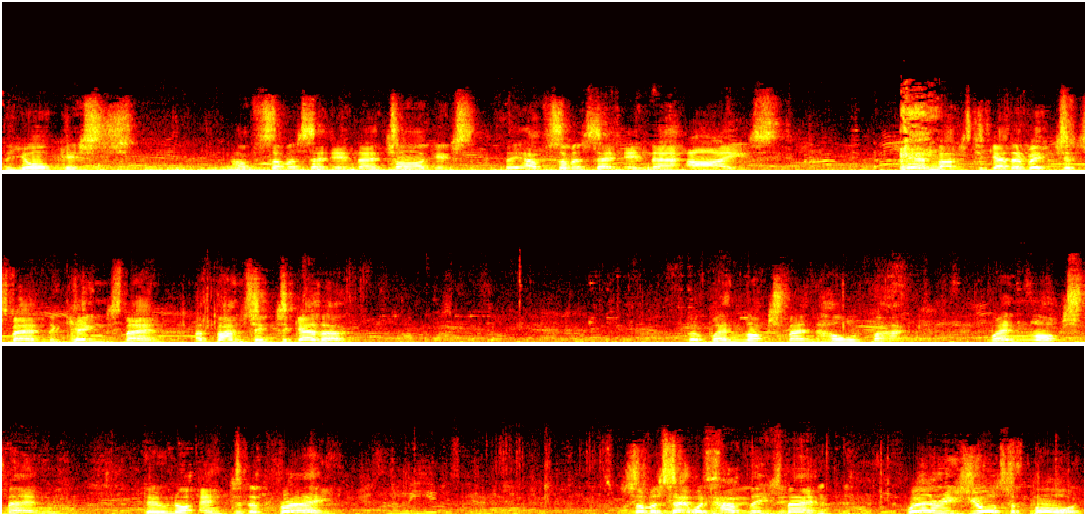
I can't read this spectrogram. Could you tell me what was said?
The Yorkists have Somerset in their targets. They have Somerset in their eyes. They advance together. Richard's men, the King's men, advancing together. But Wenlock's men hold back, when Locke's men do not enter the fray, Somerset would have these men. Where is your support?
